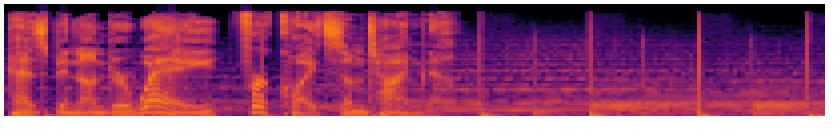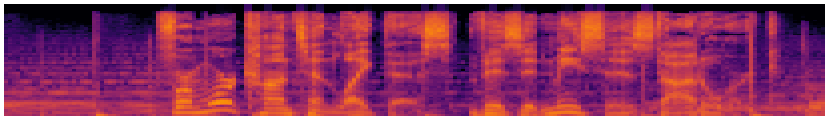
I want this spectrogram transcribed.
has been underway for quite some time now. For more content like this, visit Mises.org.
